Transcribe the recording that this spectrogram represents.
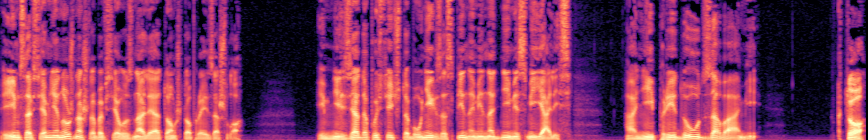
им совсем не нужно, чтобы все узнали о том, что произошло. Им нельзя допустить, чтобы у них за спинами над ними смеялись. Они придут за вами. Кто?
